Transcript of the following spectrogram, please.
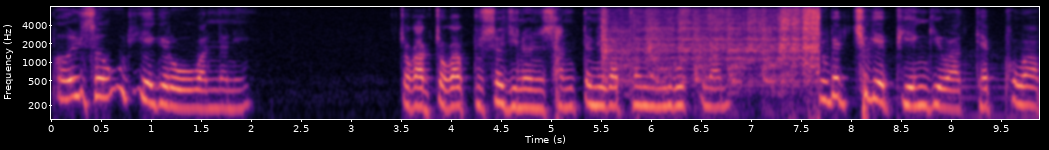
벌써 우리에게로 왔느니 조각조각 부서지는 산더미 같은 미국 군함, 수백 척의 비행기와 대포와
